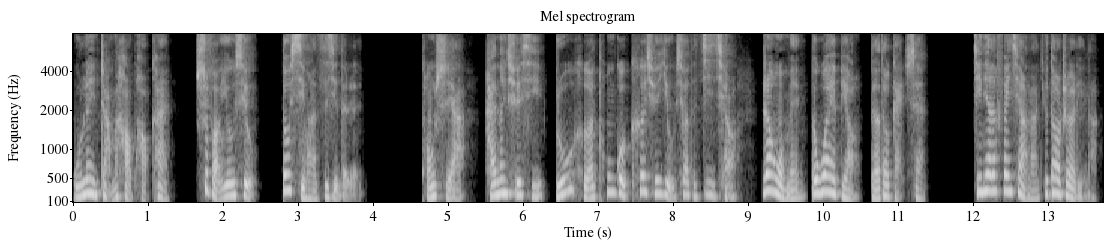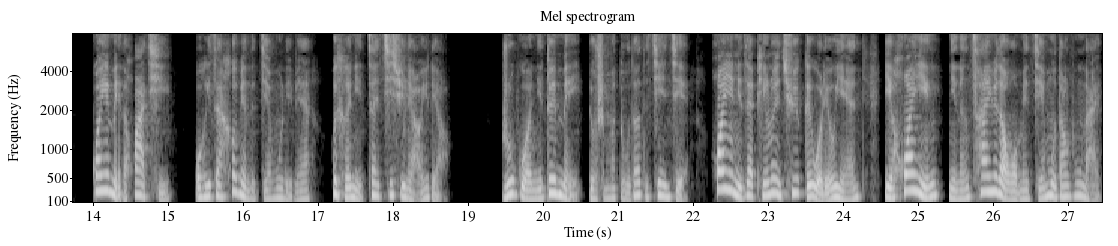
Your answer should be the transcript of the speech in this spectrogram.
无论长得好不好看、是否优秀，都喜欢自己的人。同时呀，还能学习如何通过科学有效的技巧，让我们的外表得到改善。今天的分享呢，就到这里了。关于美的话题。我会在后面的节目里面会和你再继续聊一聊。如果你对美有什么独到的见解，欢迎你在评论区给我留言，也欢迎你能参与到我们节目当中来。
